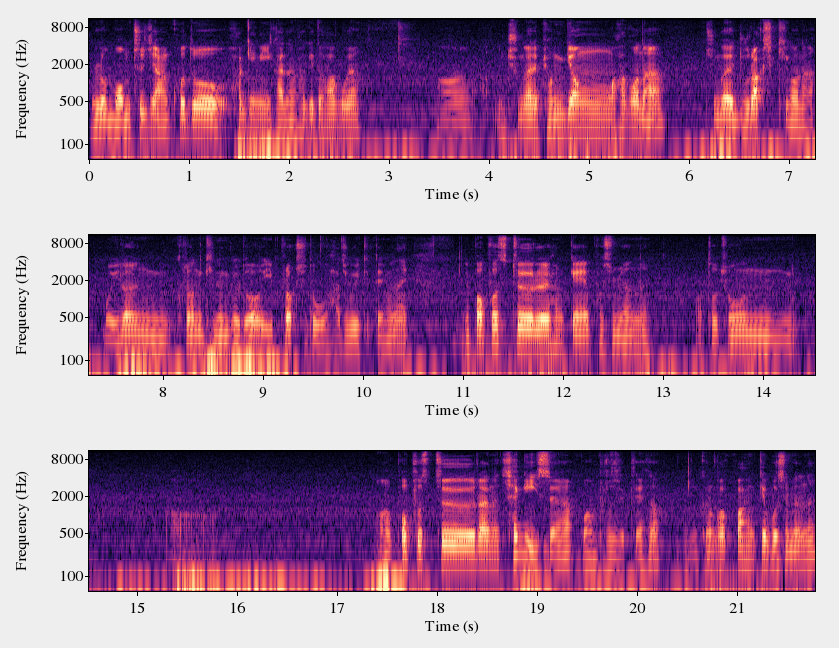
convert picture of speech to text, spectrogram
물론 멈추지 않고도 확인이 가능하기도 하고요. 어, 중간에 변경하거나 중간에 누락시키거나 뭐 이런 그런 기능들도 이 proxy 도구 가지고 있기 때문에 Burp Suite를 함께 보시면 어, 더 좋은 어, 어, Burp Suite라는 책이 있어요 보안 프로젝트에서. 음, 그런 것과 함께 보시면은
